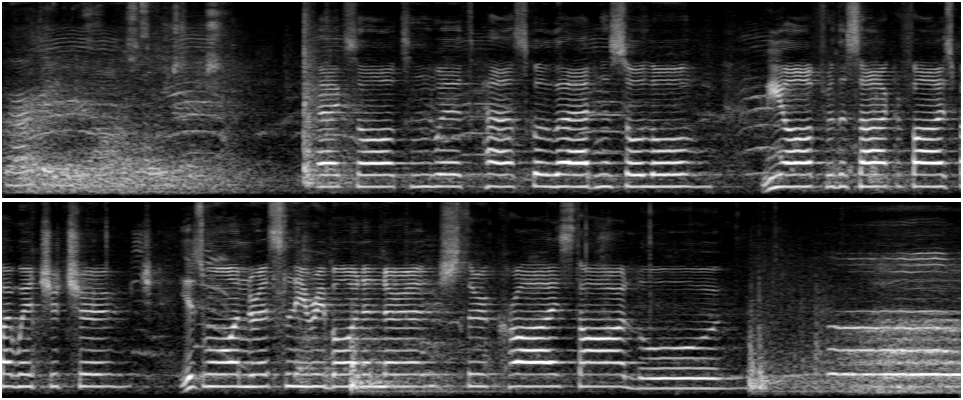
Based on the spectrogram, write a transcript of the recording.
for our good and good of all his holy church. Exalt and with paschal gladness, O Lord, we offer the sacrifice by which your church is wondrously reborn and nourished through Christ our Lord. Amen.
